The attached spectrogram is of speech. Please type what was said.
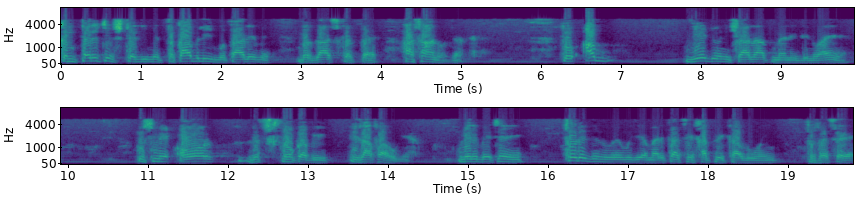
کمپیریٹو اسٹڈی میں، تقابلی مطالعے میں برداشت کرتا ہے، آسان ہو جاتا ہے۔ تو اب یہ جو نشانات میں نے گنوائے ہیں، اس میں اور دستوں کا بھی اضافہ ہو گیا۔ میرے بیٹے نے تھوڑے دن ہوئے مجھے امریکہ سے خط لکھا، وہ وہیں پروفیسر ہے۔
